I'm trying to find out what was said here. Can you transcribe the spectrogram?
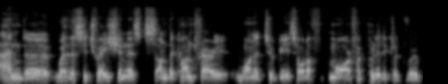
And uh, where the situationists, on the contrary, wanted to be sort of more of a political group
